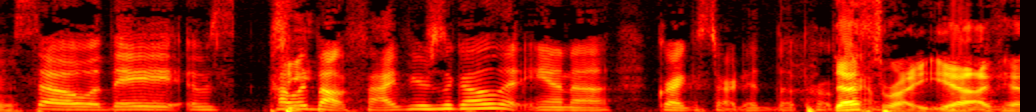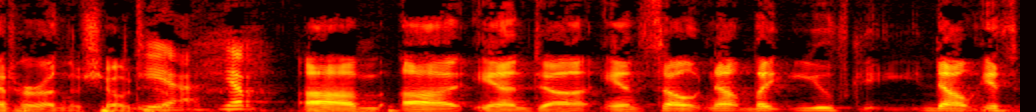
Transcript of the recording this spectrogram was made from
so they it was probably See- about five years ago that Anna Gregg started the program. That's right. Yeah, I've had her on the show too. Yeah. Yep. Um, uh, and uh, and so now, but you've now it's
